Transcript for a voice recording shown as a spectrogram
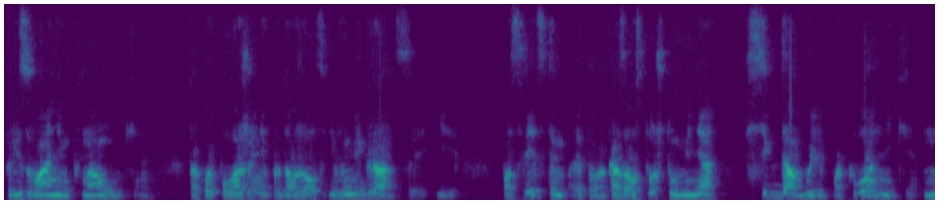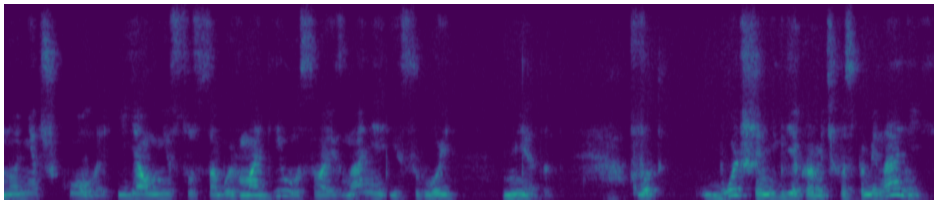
призванием к науке. Такое положение продолжалось и в эмиграции. И последствием этого оказалось то, что у меня всегда были поклонники, но нет школы. И я унесу с собой в могилу свои знания и свой метод. Вот больше нигде, кроме этих воспоминаний,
